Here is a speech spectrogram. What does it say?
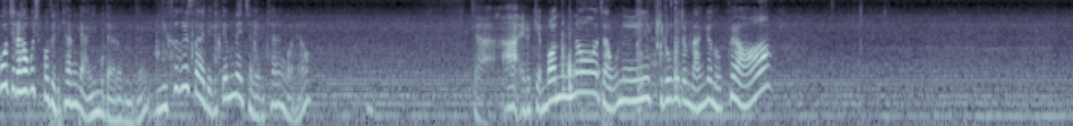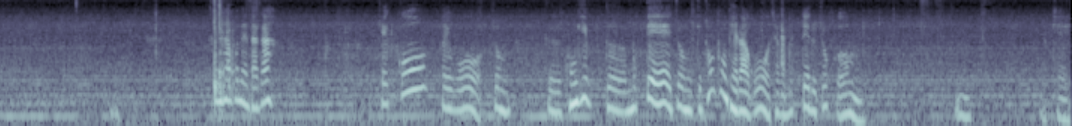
꼬지를 하고 싶어서 이렇게 하는 게 아닙니다 여러분들 이 흙을 써야 되기 때문에 제가 이렇게 하는 거예요 자, 아, 이렇게 먼노. 자, 오늘 기록을 좀 남겨 놓고요. 큰 화분에다가 겠고 그리고 좀 그 공기 그 목대에 좀 이렇게 통풍 되라고 제가 목대를 조금 음, 이렇게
